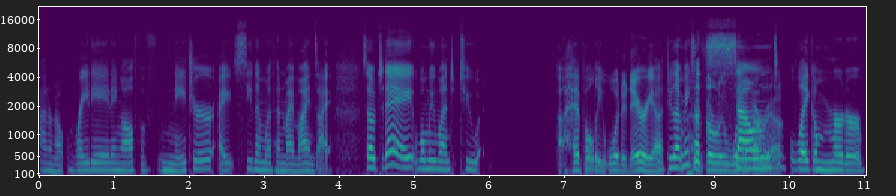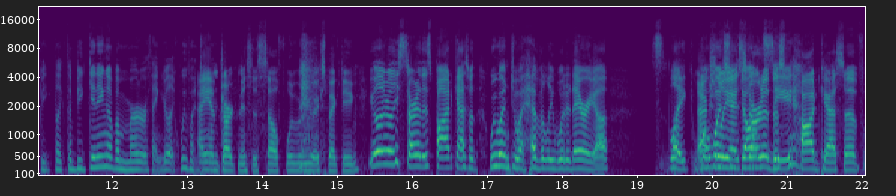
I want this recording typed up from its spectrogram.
I don't know, radiating off of nature. I see them within my mind's eye. So today, when we went to a heavily wooded area, dude, that makes it sound area. like a murder, be- like the beginning of a murder thing. You're like, we went. To I am darkness itself. What were you expecting? you literally started this podcast with we went to a heavily wooded area. Like Actually, I started see- this podcast of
